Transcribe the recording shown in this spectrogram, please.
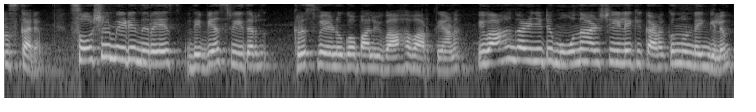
നമസ്കാരം. സോഷ്യൽ മീഡിയ നിറയെ ദിവ്യ ശ്രീധർ ക്രിസ് വേണുഗോപാൽ വിവാഹ വാർത്തയാണ്. വിവാഹം കഴിഞ്ഞിട്ട് മൂന്നാഴ്ചയിലേക്ക് കടക്കുന്നുണ്ടെങ്കിലും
